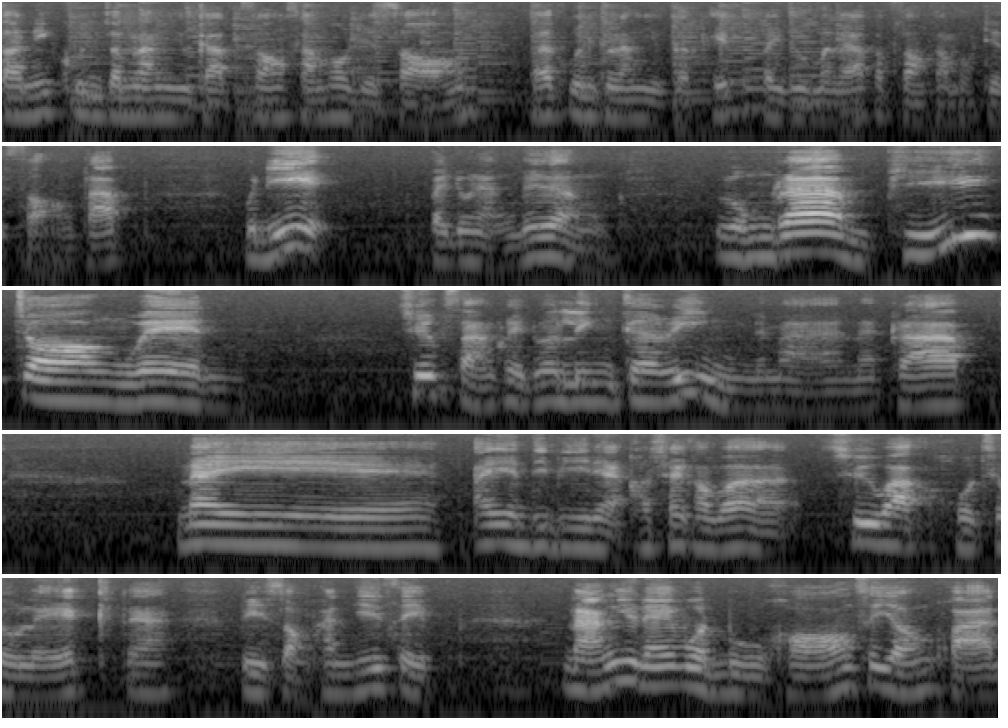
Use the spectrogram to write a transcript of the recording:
ตอนนี้คุณกำลังอยู่กับ 2 3 6 7 2 และคุณกำลังอยู่กับคลิปไปดูมาแล้วกับ 2 3 6 7 2 ครับ วันนี้ไปดูหนังเรื่องโรงแรมผีจองเวร ชื่อภาษาอังกฤษว่า lingering มานะครับ ใน IMDb เนี่ยเขาใช้คำว่าชื่อว่า Hotel Lake นะปี 2020 หนังอยู่ในหมวดหมู่ของสยองขวัญ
